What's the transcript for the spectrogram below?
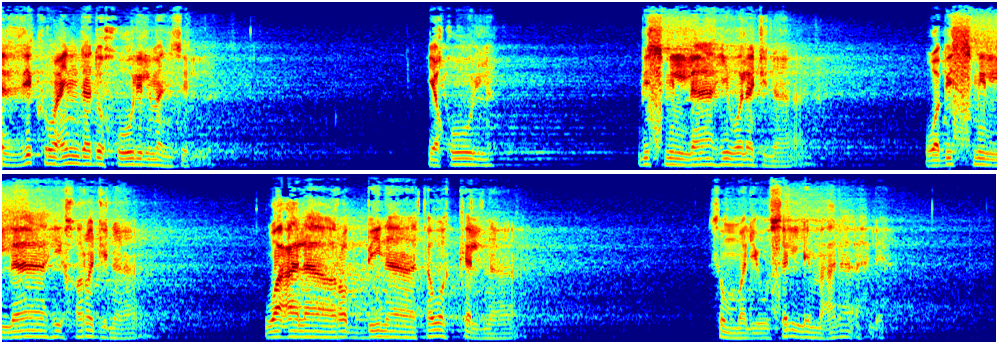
الذكر عند دخول المنزل. يقول بسم الله ولجنا وبسم الله خرجنا وعلى ربنا توكلنا ثم ليسلم على أهله.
